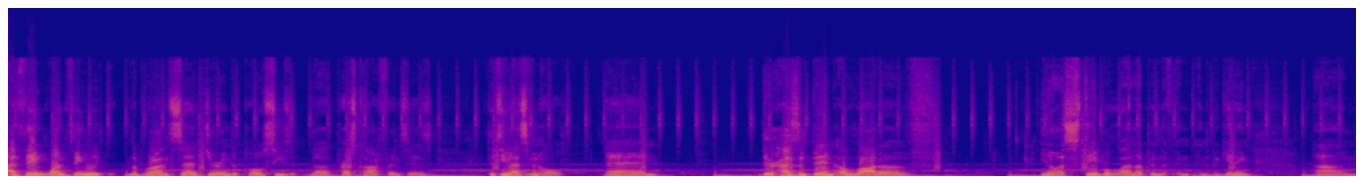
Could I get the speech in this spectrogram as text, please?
I think one thing Le- LeBron said during the postseason, the press conference is the team hasn't been whole, and there hasn't been a lot of you know a stable lineup in the in, in the beginning. Um,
